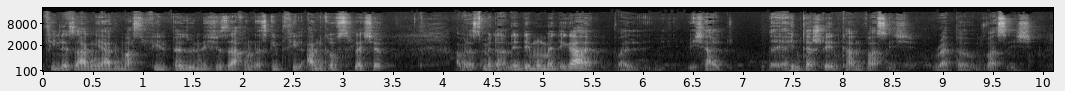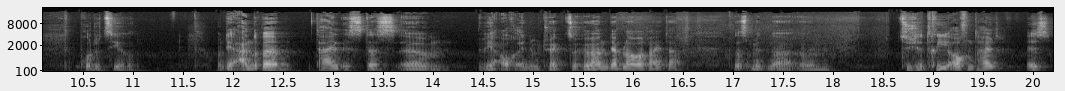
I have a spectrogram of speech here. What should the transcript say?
viele sagen, ja, du machst viel persönliche Sachen, es gibt viel Angriffsfläche, aber das ist mir dann in dem Moment egal, weil ich halt dahinter stehen kann, was ich rappe und was ich produziere. Und der andere Teil ist, dass ähm, wir auch in dem Track zu hören, der Blaue Reiter, das mit einer ähm, Psychiatrieaufenthalt ist,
